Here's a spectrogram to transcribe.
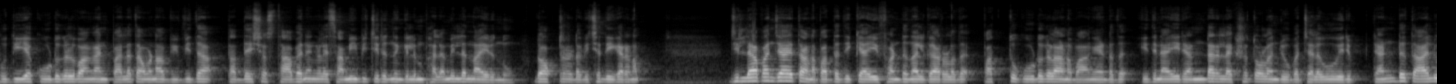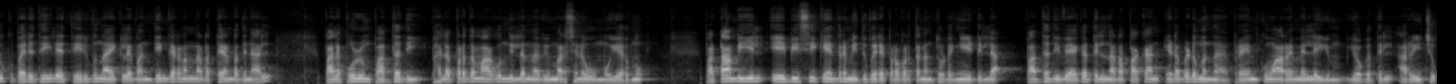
പുതിയ കൂടുകൾ വാങ്ങാൻ പലതവണ വിവിധ തദ്ദേശ സ്ഥാപനങ്ങളെ സമീപിച്ചിരുന്നെങ്കിലും ഫലമില്ലെന്നായിരുന്നു ഡോക്ടറുടെ വിശദീകരണം. ജില്ലാ പഞ്ചായത്താണ് പദ്ധതിക്കായി ഫണ്ട് നൽകാറുള്ളത്. പത്തു കൂടുകളാണ് വാങ്ങേണ്ടത്. ഇതിനായി രണ്ടര ലക്ഷത്തോളം രൂപ ചെലവ് വരും. രണ്ട് താലൂക്ക് പരിധിയിലെ തെരുവ് നായ്ക്കളെ വന്ധ്യംകരണം നടത്തേണ്ടതിനാൽ പലപ്പോഴും പദ്ധതി ഫലപ്രദമാകുന്നില്ലെന്ന വിമർശനവും ഉയർന്നു. പട്ടാമ്പിയിൽ എ ബി സി കേന്ദ്രം ഇതുവരെ പ്രവർത്തനം തുടങ്ങിയിട്ടില്ല. പദ്ധതി വേഗത്തിൽ നടപ്പാക്കാൻ ഇടപെടുമെന്ന് പ്രേംകുമാർ എം എൽ എയും യോഗത്തിൽ അറിയിച്ചു.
